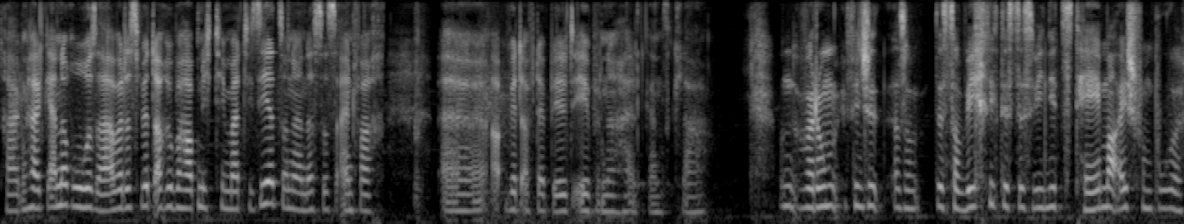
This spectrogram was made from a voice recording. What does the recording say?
tragen halt gerne rosa. Aber das wird auch überhaupt nicht thematisiert, sondern das ist einfach, äh, wird auf der Bildebene halt ganz klar. Und warum findest du also, das so wichtig, dass das wie nicht das Thema ist vom Buch?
